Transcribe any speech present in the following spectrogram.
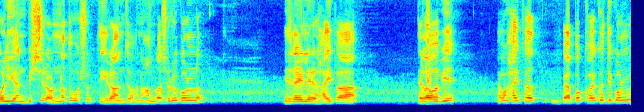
বলিয়ান বিশ্বের অন্যতম শক্তি ইরান যখন হামলা শুরু করল ইসরায়েলের হাইপা তেলাবাবিয়ে এবং হাইপা ব্যাপক ক্ষয়ক্ষতি করল,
